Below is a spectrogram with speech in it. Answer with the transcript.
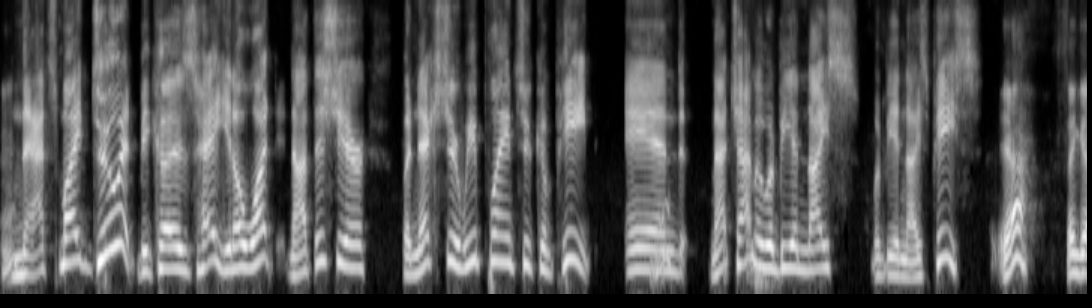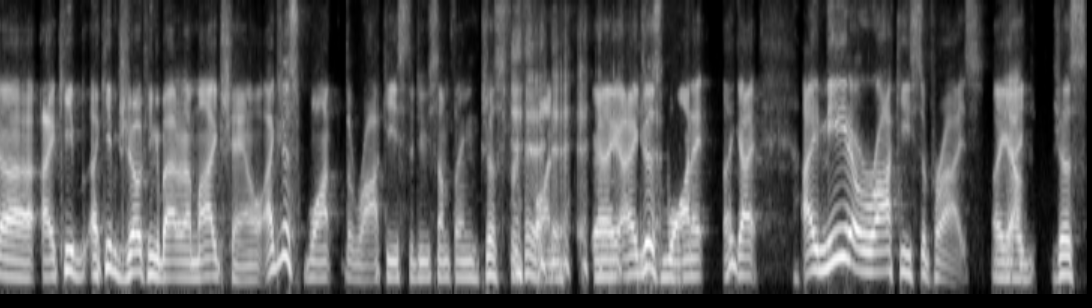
Yeah. Nats might do it because hey, you know what? Not this year, but next year we plan to compete and Matt Chapman would be a nice would be a nice piece. Yeah. I think uh, I keep I keep joking about it on my channel. I just want the Rockies to do something just for fun. I, I just want it. Like I I need a Rocky surprise. Like Yeah. I just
